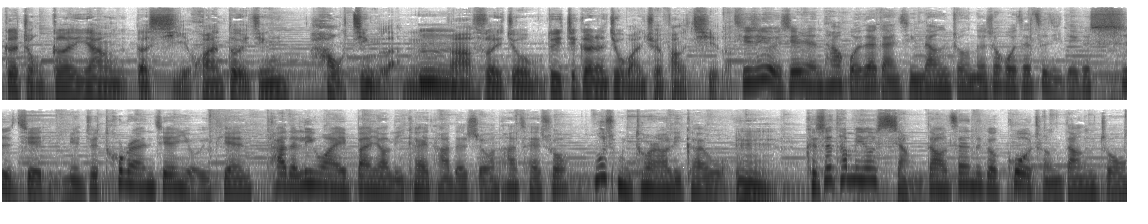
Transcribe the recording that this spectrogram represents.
各种各样的喜欢都已经耗尽了，嗯啊，所以就对这个人就完全放弃了。其实有些人他活在感情当中呢，是，活在自己的一个世界里面，就突然间有一天他的另外一半要离开他的时候，他才说：“为什么你突然要离开我？”嗯。可是他没有想到，在那个过程当中，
